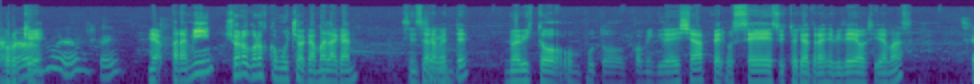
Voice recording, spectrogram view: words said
¿Por Ajá, qué? Bueno, ok. Mira, para mí, yo no conozco mucho a Kamala Khan, sinceramente. No he visto un puto cómic de ella, pero sé su historia a través de videos y demás. Sí.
